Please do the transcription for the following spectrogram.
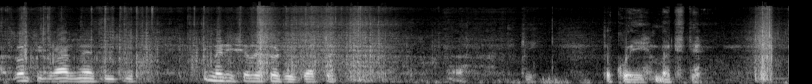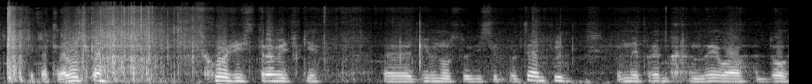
газончик гарнесенький. І ми вирішили теж взяти е, такої, бачите, така травичка. Схожість травички е, 98%. Непримхлива до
